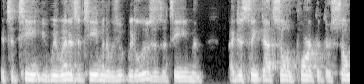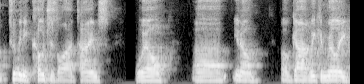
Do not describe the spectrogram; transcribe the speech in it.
it's a team. We win as a team and we we lose as a team. And i just think that's so important that there's so too many coaches a lot of times will uh, you know oh god we can really you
